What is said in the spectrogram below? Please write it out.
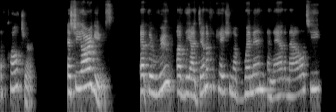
of culture. As she argues, at the root of the identification of women and animality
